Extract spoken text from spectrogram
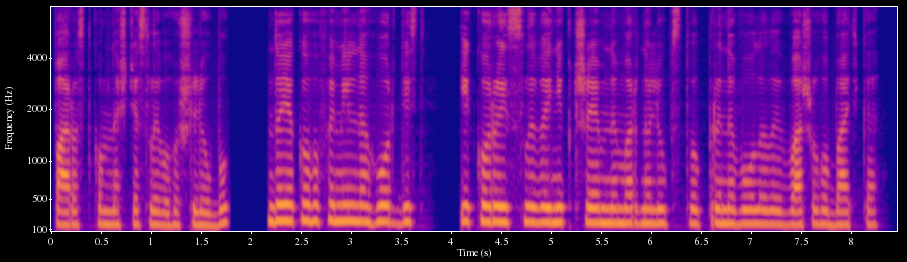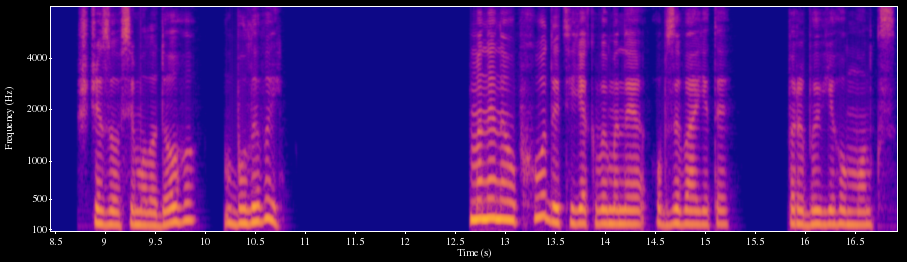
паростком нещасливого шлюбу, до якого фамільна гордість і корисливе нікчемне марнолюбство приневолили вашого батька, ще зовсім молодого, були ви. Мене не обходить, як ви мене обзиваєте, перебив його Монкс,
